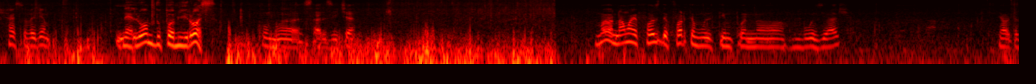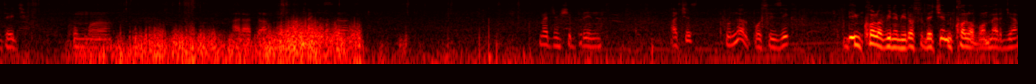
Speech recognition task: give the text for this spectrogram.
Și hai să vedem. Ne luăm după miros, cum uh, s-ar zice. Mă, n-am mai fost de foarte mult timp în uh, Buziaș. Ia uitați aici cum uh, arată. Haideți să mergem și prin acest tunel, pot să zic. Dincolo vine mirosul, deci încolo vom merge.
